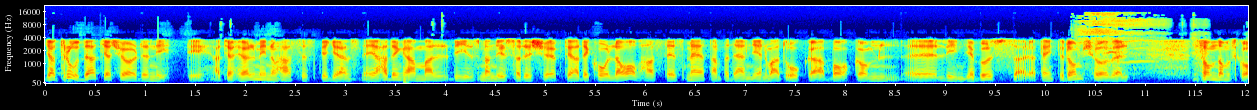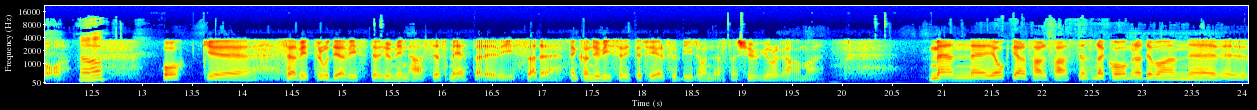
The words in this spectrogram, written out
jag trodde att jag körde 90, att jag höll mig inom hastighetsbegränsningen. Jag hade en gammal bil som jag nyss hade köpt. Jag hade kollat av hastighetsmätaren på den genom att åka bakom eh, linjebussar. Jag tänkte de kör väl som de ska. Ja. Och eh, så jag trodde jag visste hur min hastighetsmätare visade. Den kunde visa lite fel för bilen var nästan 20 år gammal. Men eh, jag åkte i alla fall fast en sån där kamera. Det var en eh,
